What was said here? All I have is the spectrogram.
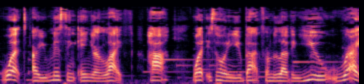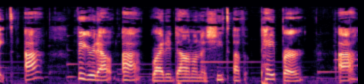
What are you missing in your life? Huh? What is holding you back from loving you right? Ah, figure it out. Ah, write it down on a sheet of paper. Ah,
